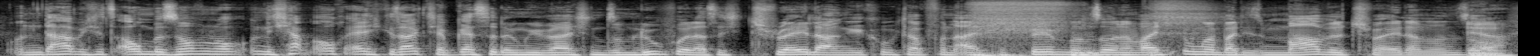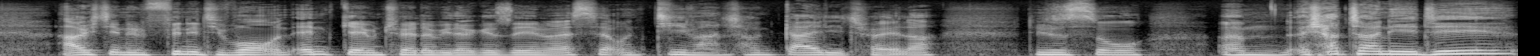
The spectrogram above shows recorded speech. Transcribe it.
Und da habe ich jetzt auch ein bisschen Hoffnung drauf. Und ich habe auch ehrlich gesagt, ich habe gestern irgendwie war ich in so einem Loophole, dass ich Trailer angeguckt habe von alten Filmen und so. Und dann war ich irgendwann bei diesen Marvel-Trailern und so. Ja. Habe ich den Infinity War und Endgame-Trailer wieder gesehen, weißt du? Und die waren schon geil, die Trailer. Dieses so, ähm, ich hatte eine Idee,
